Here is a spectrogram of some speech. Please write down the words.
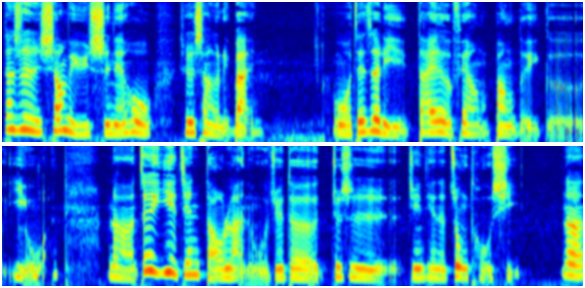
但是相比于十年后，就是上个礼拜，我在这里待了非常棒的一个夜晚。那这个夜间导览，我觉得就是今天的重头戏。那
